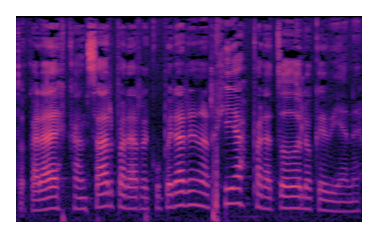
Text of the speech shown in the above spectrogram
Tocará descansar para recuperar energías para todo lo que viene.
